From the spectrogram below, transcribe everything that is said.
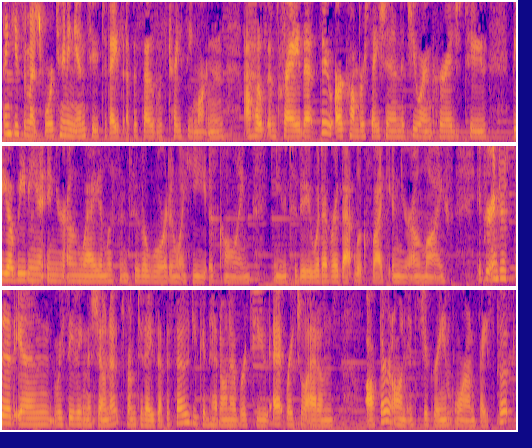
Thank you so much for tuning in to today's episode with Tracey Martin. I hope and pray that through our conversation that you are encouraged to be obedient in your own way and listen to the Lord and what he is calling you to do, whatever that looks like in your own life. If you're interested in receiving the show notes from today's episode, you can head on over to at Rachel Adams author on Instagram or on Facebook.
